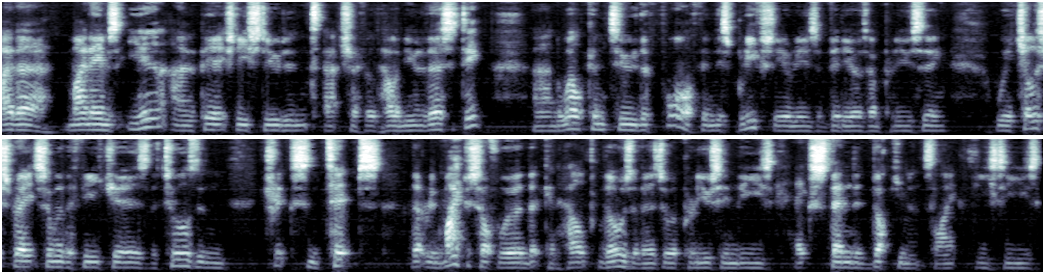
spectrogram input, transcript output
Hi there, my name's Ian. I'm a PhD student at Sheffield Hallam University and welcome to the fourth in this brief series of videos I'm producing which illustrate some of the features, the tools and tricks and tips that are in Microsoft Word that can help those of us who are producing these extended documents like theses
